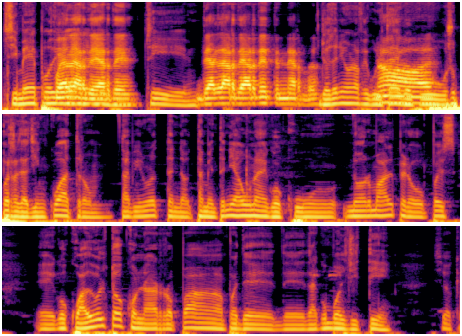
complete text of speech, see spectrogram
sí me he podido. Puede alardear de- Sí, De alardear de tenerlo. yo tenía una figurita No, de Goku Super Saiyajin 4. También, también tenía una de Goku normal, pero pues eh, Goku adulto con la ropa pues de, de Dragon Ball GT. Sí, ok,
